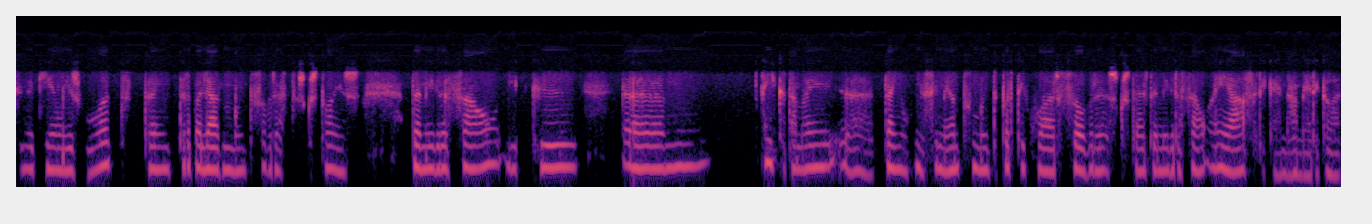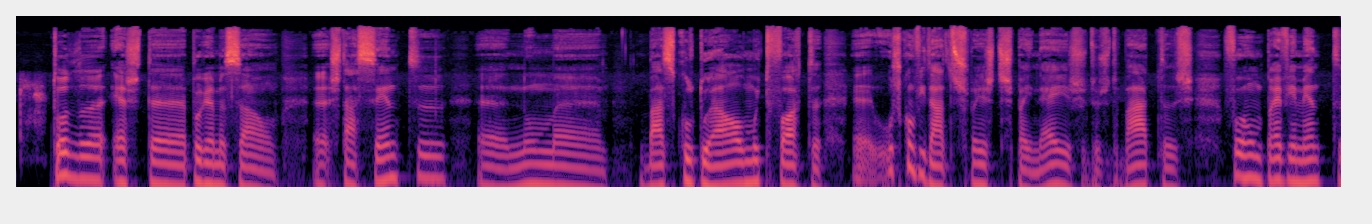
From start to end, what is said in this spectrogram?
que aqui em Lisboa tem trabalhado muito sobre estas questões da migração e que, e que também uh, tem um conhecimento muito particular sobre as questões da migração em África e na América Latina. Toda esta programação uh, está assente uh, numa base cultural muito forte. Eh, os convidados para estes painéis dos debates foram previamente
